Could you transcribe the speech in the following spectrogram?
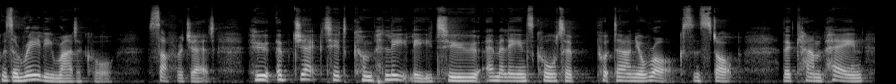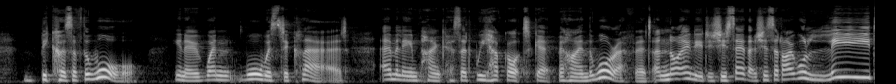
was a really radical suffragette who objected completely to Emmeline's call to put down your rocks and stop the campaign because of the war. You know, when war was declared, Emmeline Pankhurst said, We have got to get behind the war effort. And not only did she say that, she said, I will lead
